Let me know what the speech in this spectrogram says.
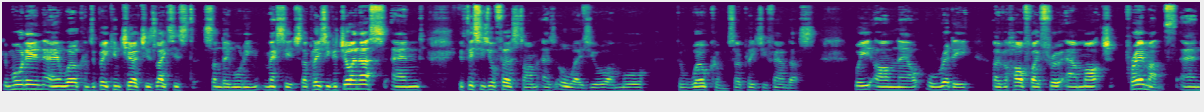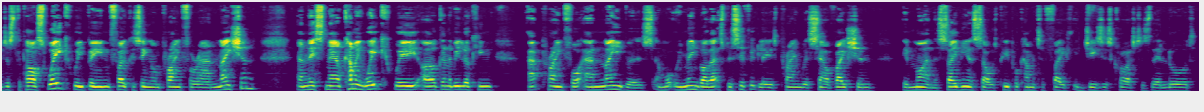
Good morning and welcome to Beacon Church's latest Sunday morning message. So please you could join us. And if this is your first time, as always, you are more than welcome. So please you found us. We are now already over halfway through our March prayer month. And just the past week, we've been focusing on praying for our nation. And this now coming week, we are going to be looking at praying for our neighbours. And what we mean by that specifically is praying with salvation in mind, the saving of souls, people coming to faith in Jesus Christ as their Lord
